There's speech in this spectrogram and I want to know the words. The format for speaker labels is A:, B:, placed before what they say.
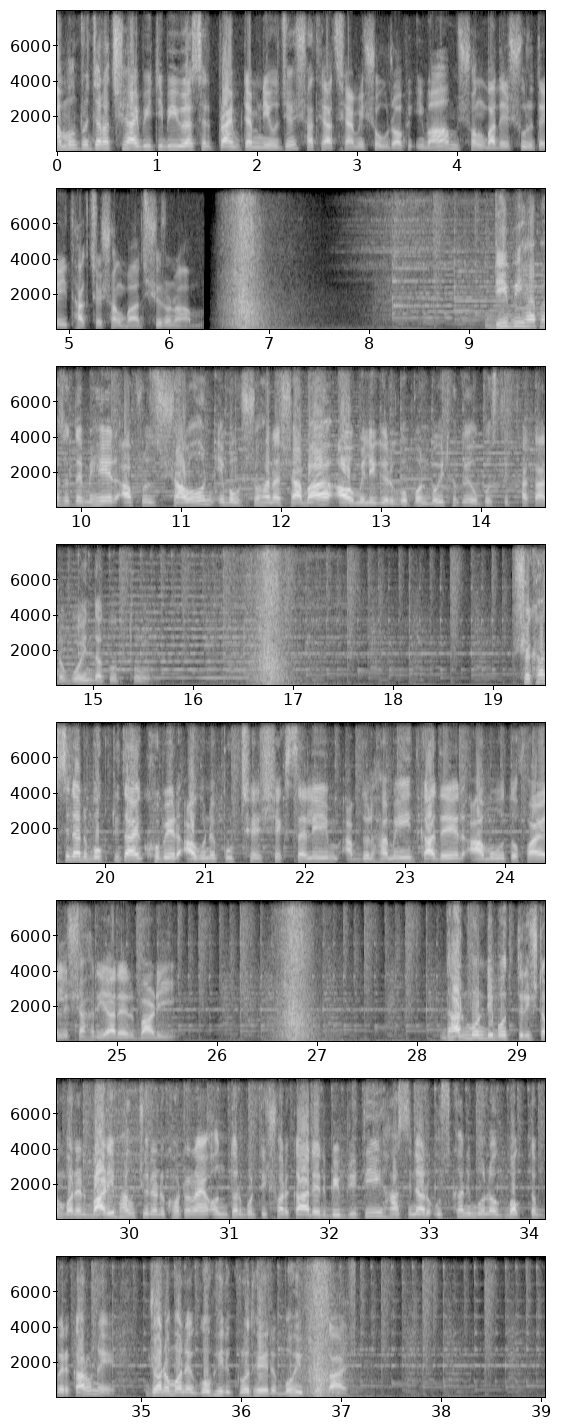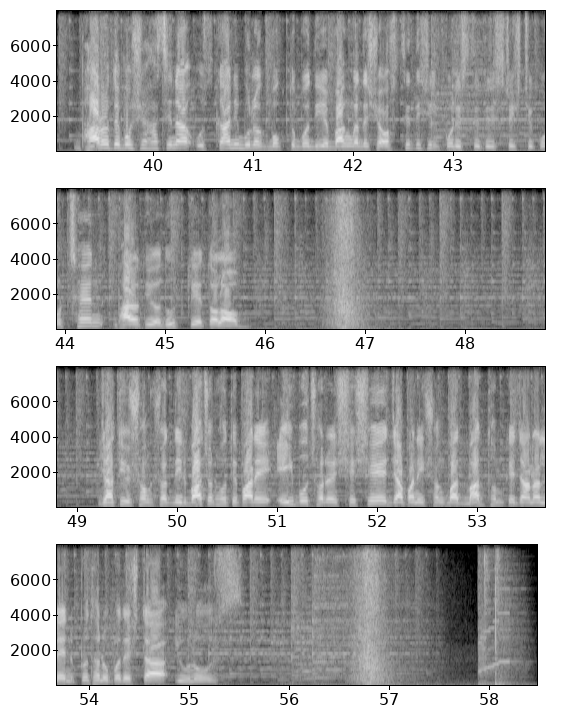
A: আমন্ত্রণ জানাচ্ছি IBTV US এর প্রাইম টাইম নিউজে। সাথে আছে আমি সৌরভ ইমাম। সংবাদের শুরুতেই থাকছে সংবাদ শিরোনাম। ডিবি হেফাজতে মেহের, আফরোজ শাওন এবং সোহানা সাবা আওয়ামী লীগের গোপন বৈঠকে উপস্থিত থাকার গোয়েন্দা তথ্য। শেখ হাসিনার বক্তৃতায় ক্ষোভের আগুনে পুড়ছে শেখ সালিম, আব্দুল হামিদ, কাদের, আমু, তোফায়েল শাহরিয়ারের বাড়ি। ধানমন্ডি বত্রিশ নম্বরের বাড়ি ভাঙচুরের ঘটনায় অন্তর্বর্তী সরকারের বিবৃতি, হাসিনার উস্কানিমূলক বক্তব্যের কারণে জনমনে গভীর ক্রোধের বহিঃপ্রকাশ। ভারতে বসে হাসিনা উস্কানিমূলক বক্তব্য দিয়ে বাংলাদেশে অস্থিতিশীল পরিস্থিতির সৃষ্টি করছেন ভারতীয় দূতকে তলব। জাতীয় সংসদ নির্বাচন হতে পারে এই বছরের শেষে, জাপানি সংবাদ মাধ্যমকে জানালেন প্রধান উপদেষ্টা Yunus.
